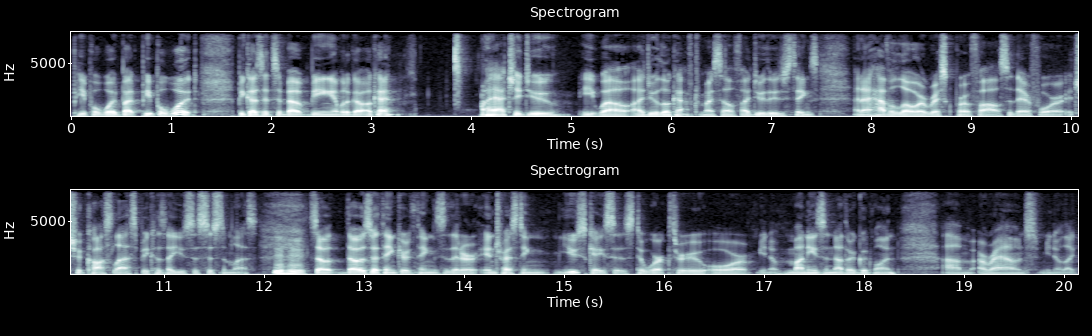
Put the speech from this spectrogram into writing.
people would, but people would because it's about being able to go, okay, I actually do eat well. I do look after myself. I do these things, and I have a lower risk profile. So therefore, it should cost less because I use the system less. So those I think are things that are interesting use cases to work through. Or you know, money's another good one um, around you know like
